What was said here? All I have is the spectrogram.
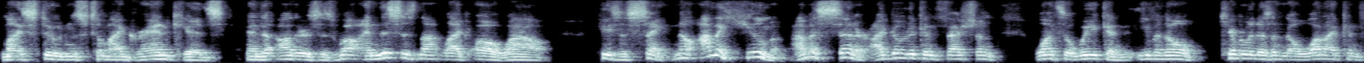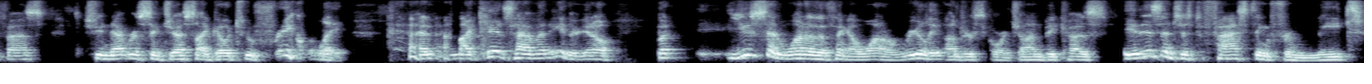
my students to my grandkids and to others as well and this is not like oh wow he's a saint. No, I'm a human. I'm a sinner. I go to confession once a week. And even though Kimberly doesn't know what I confess, she never suggests I go too frequently. And my kids haven't either, you know. But you said one other thing I want to really underscore, John, because it isn't just fasting from meat.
